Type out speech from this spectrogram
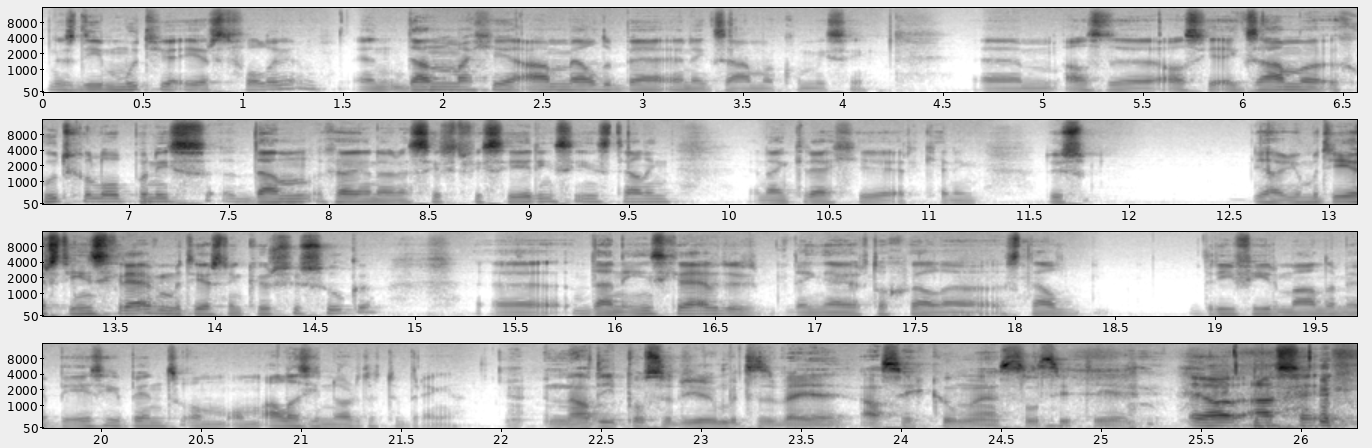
dus die moet je eerst volgen. En dan mag je je aanmelden bij een examencommissie. Um, als, de, als je examen goed gelopen is, dan ga je naar een certificeringsinstelling en dan krijg je erkenning. Dus ja, je moet je eerst inschrijven, je moet eerst een cursus zoeken, uh, dan inschrijven. Dus ik denk dat je er toch wel uh, snel drie, vier maanden mee bezig bent om, om alles in orde te brengen. Ja, na die procedure moeten ze bij je ASEG komen solliciteren. Ja, ASEG,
